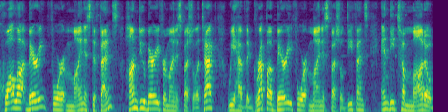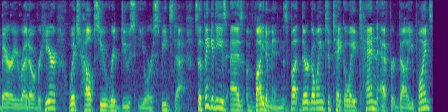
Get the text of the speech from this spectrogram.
Qualot Berry for minus defense, Hondew Berry for minus special attack, we have the Grepa Berry for minus special defense, and the Tamato Berry right over here, which helps you reduce your speed stat. So think of these as vitamins, but they're going to take away 10 effort value points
